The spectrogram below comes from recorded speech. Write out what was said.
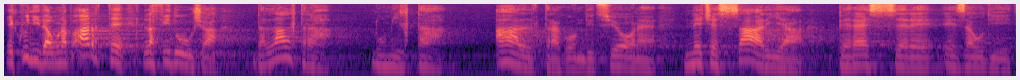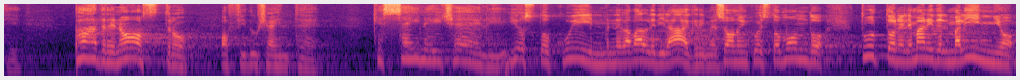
E quindi da una parte la fiducia, dall'altra l'umiltà, altra condizione necessaria per essere esauditi. Padre nostro, ho fiducia in te, che sei nei cieli, io sto qui nella valle di lacrime, sono in questo mondo tutto nelle mani del maligno,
